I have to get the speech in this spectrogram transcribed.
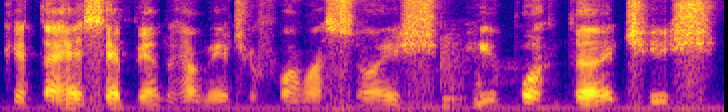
porque está recebendo realmente informações importantes.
